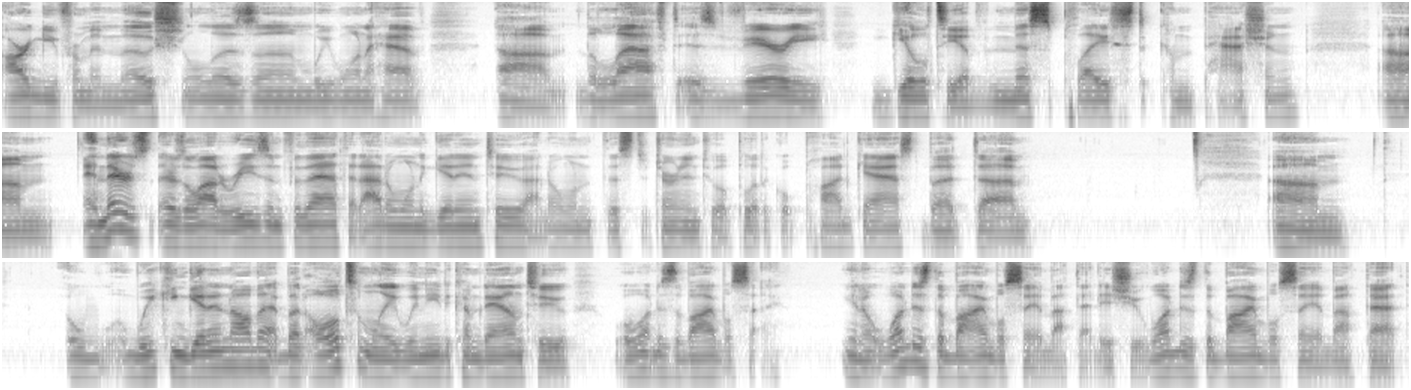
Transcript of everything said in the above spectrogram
argue, from emotionalism. We want to have um, the left is very guilty of misplaced compassion. Um, and there's there's a lot of reason for that that I don't want to get into. I don't want this to turn into a political podcast, but um, um, we can get into all that. But ultimately, we need to come down to well, what does the Bible say? You know, what does the Bible say about that issue? What does the Bible say about that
